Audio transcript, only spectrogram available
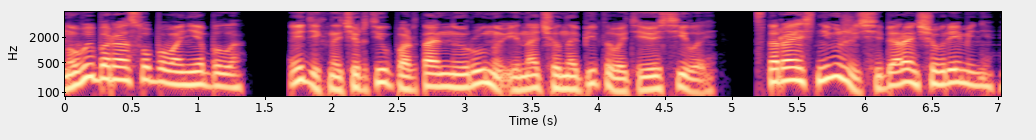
Но выбора особого не было. Эдик начертил портальную руну и начал напитывать ее силой, стараясь не выжечь себя раньше времени.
